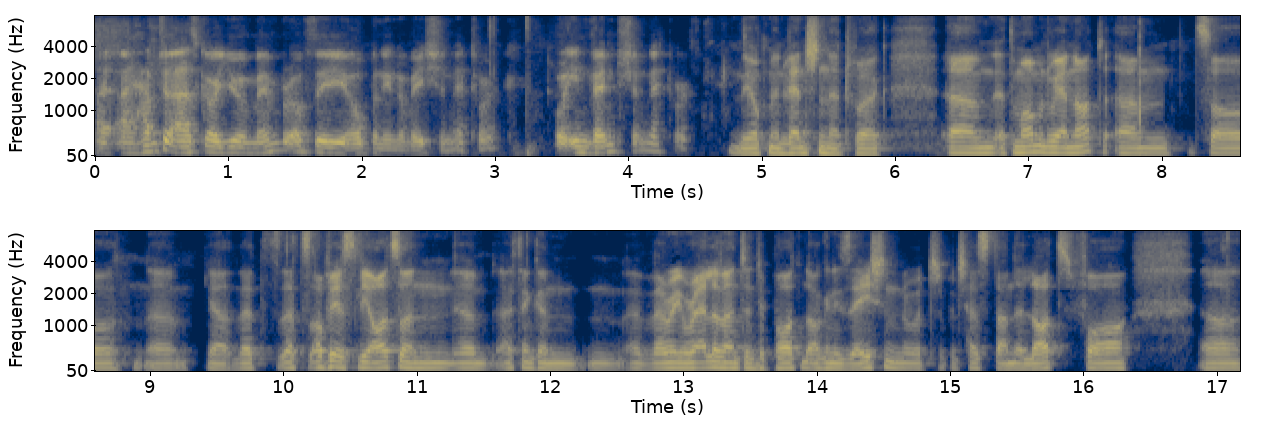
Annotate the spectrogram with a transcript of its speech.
I, I, have to ask: Are you a member of the Open Innovation Network or Invention Network? The Open Invention Network. Um, at the moment, we are not. Um, so uh, yeah, that's that's obviously also, an, uh, I think, an, a very relevant and important organization, which which has done a lot for uh,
